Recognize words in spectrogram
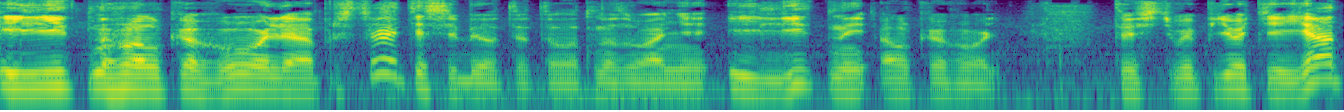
элитного алкоголя. Представляете себе вот это вот название? Элитный алкоголь. То есть вы пьете яд,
